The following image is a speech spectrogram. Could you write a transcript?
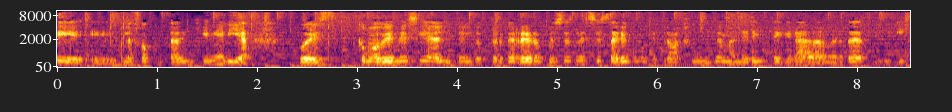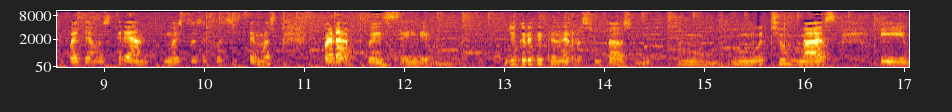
eh, la facultad de ingeniería, pues como bien decía el, doctor Guerrero, pues es necesario como que trabajemos de manera integrada, ¿verdad? Y, y vayamos creando como estos ecosistemas para pues yo creo que tener resultados mucho más em,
